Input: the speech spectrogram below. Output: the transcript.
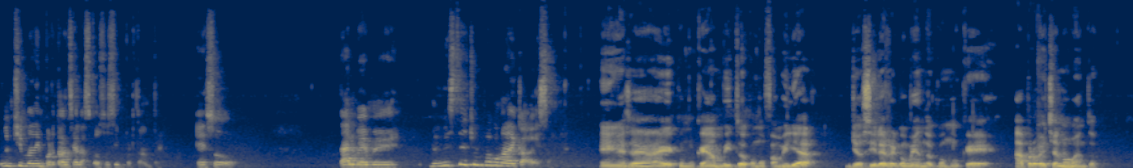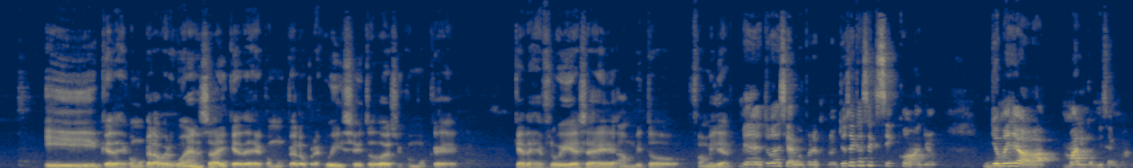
un chisme de importancia a las cosas importantes, eso tal vez me, me hubiese hecho un poco más de cabeza. En ese eh, como que ámbito como familiar, yo sí le recomiendo como que aproveche el momento y que deje como que la vergüenza y que deje como que los prejuicios y todo eso y como que, que deje fluir ese ámbito familiar. Mira, yo te voy a decir algo, por ejemplo, yo sé que hace 5 años yo me llevaba mal con mis hermanos.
